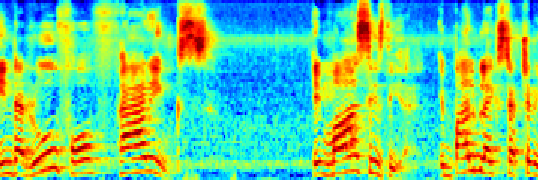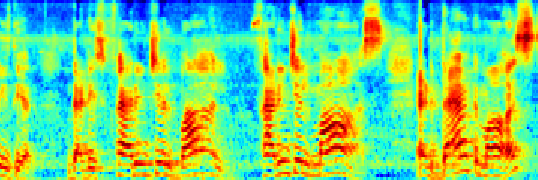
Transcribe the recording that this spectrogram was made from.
in the roof of pharynx, a mass is there, a bulb-like structure is there. That is pharyngeal bulb, pharyngeal mass. And that mass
